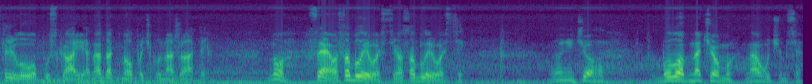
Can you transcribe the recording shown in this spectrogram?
стрілу опускає, треба кнопочку нажати. Ну, все, особливості, особливості. Ну нічого. Було б на чому, научимося.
